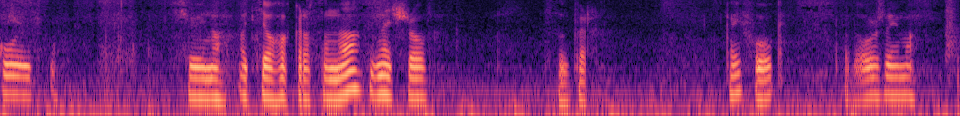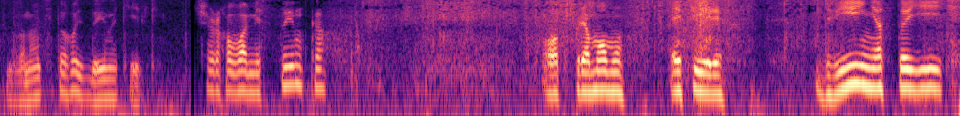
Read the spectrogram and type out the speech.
Коїться. Щойно оцього красуна знайшов. Супер. Кайфок. Продовжуємо. 12 година тільки. Чергова місцинка. От в прямому ефірі. Двійня стоїть.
